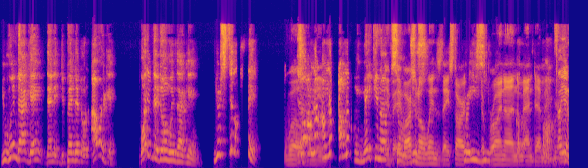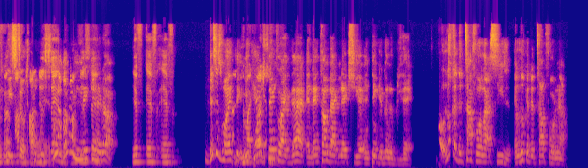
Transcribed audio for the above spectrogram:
You win that game, then it depended on our game. What if they don't win that game? You're still in it. Well, So I I'm not, mean, I'm not, I'm not making up if, if Arsenal wins, they start crazy- De Bruyne and the Mandemic. oh, yeah, we still I'm- I'm just win. saying- I'm not, I'm just making saying. it up. If if if This is my thing. to You my can't question. think like that and then come back next year and think you're going to be there. Oh, look at the top four last season and look at the top four now.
